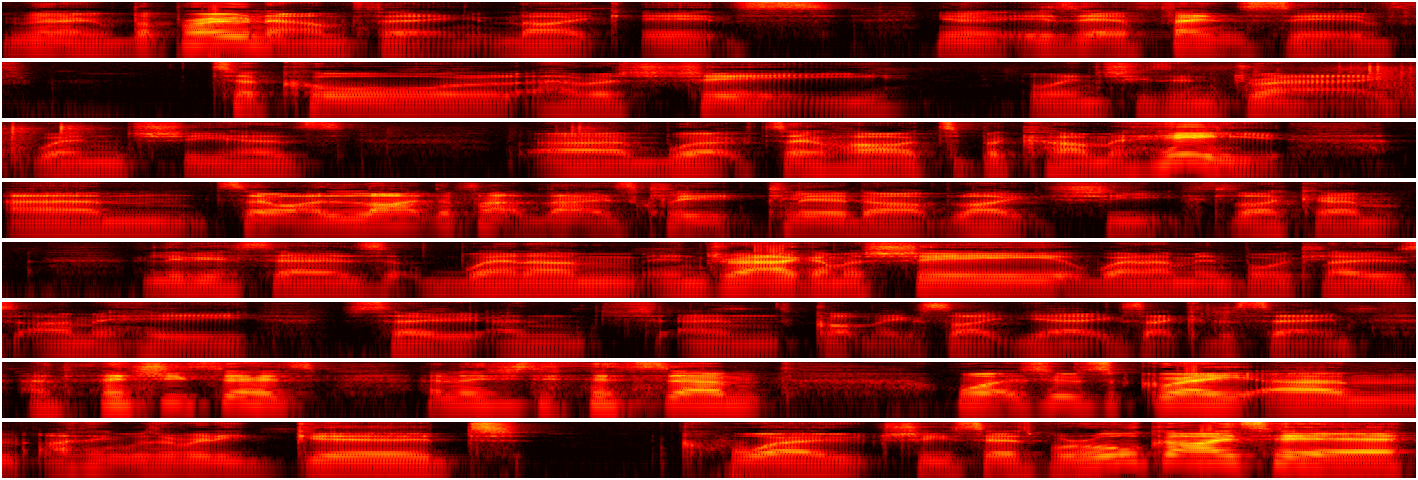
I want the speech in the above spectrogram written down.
you know the pronoun thing. Like it's you know is it offensive to call her a she when she's in drag when she has uh, worked so hard to become a he. Um, so I like the fact that it's cle- cleared up. Like she, like um, Olivia says, when I'm in drag, I'm a she. When I'm in boy clothes, I'm a he. So and and Gottmik's like, yeah, exactly the same. And then she says, and then she says, um, what it was a great. Um, I think it was a really good quote. She says, "We're all guys here,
